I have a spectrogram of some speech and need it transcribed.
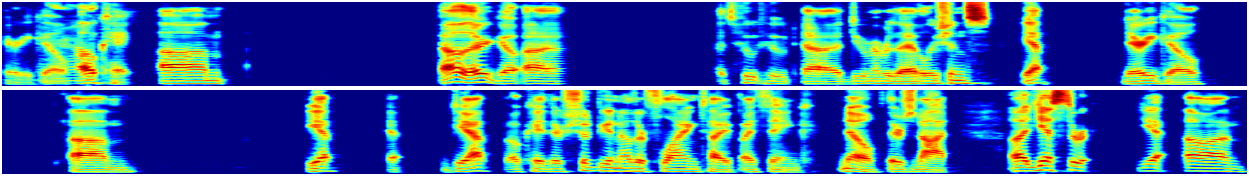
There you go. Yeah. Okay. Um. Oh, there you go. Uh, it's Hoothoot. Uh, do you remember the evolutions? Yep. There you go. Um. Yep. Yep. Okay. There should be another flying type. I think. No, there's not. Uh, yes, there. Yeah. Um.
